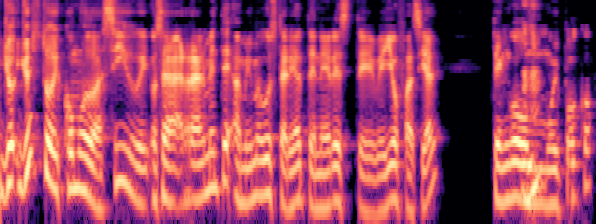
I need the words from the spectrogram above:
yo, yo estoy cómodo así, güey. O sea, realmente a mí me gustaría tener este vello facial. Tengo muy poco.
